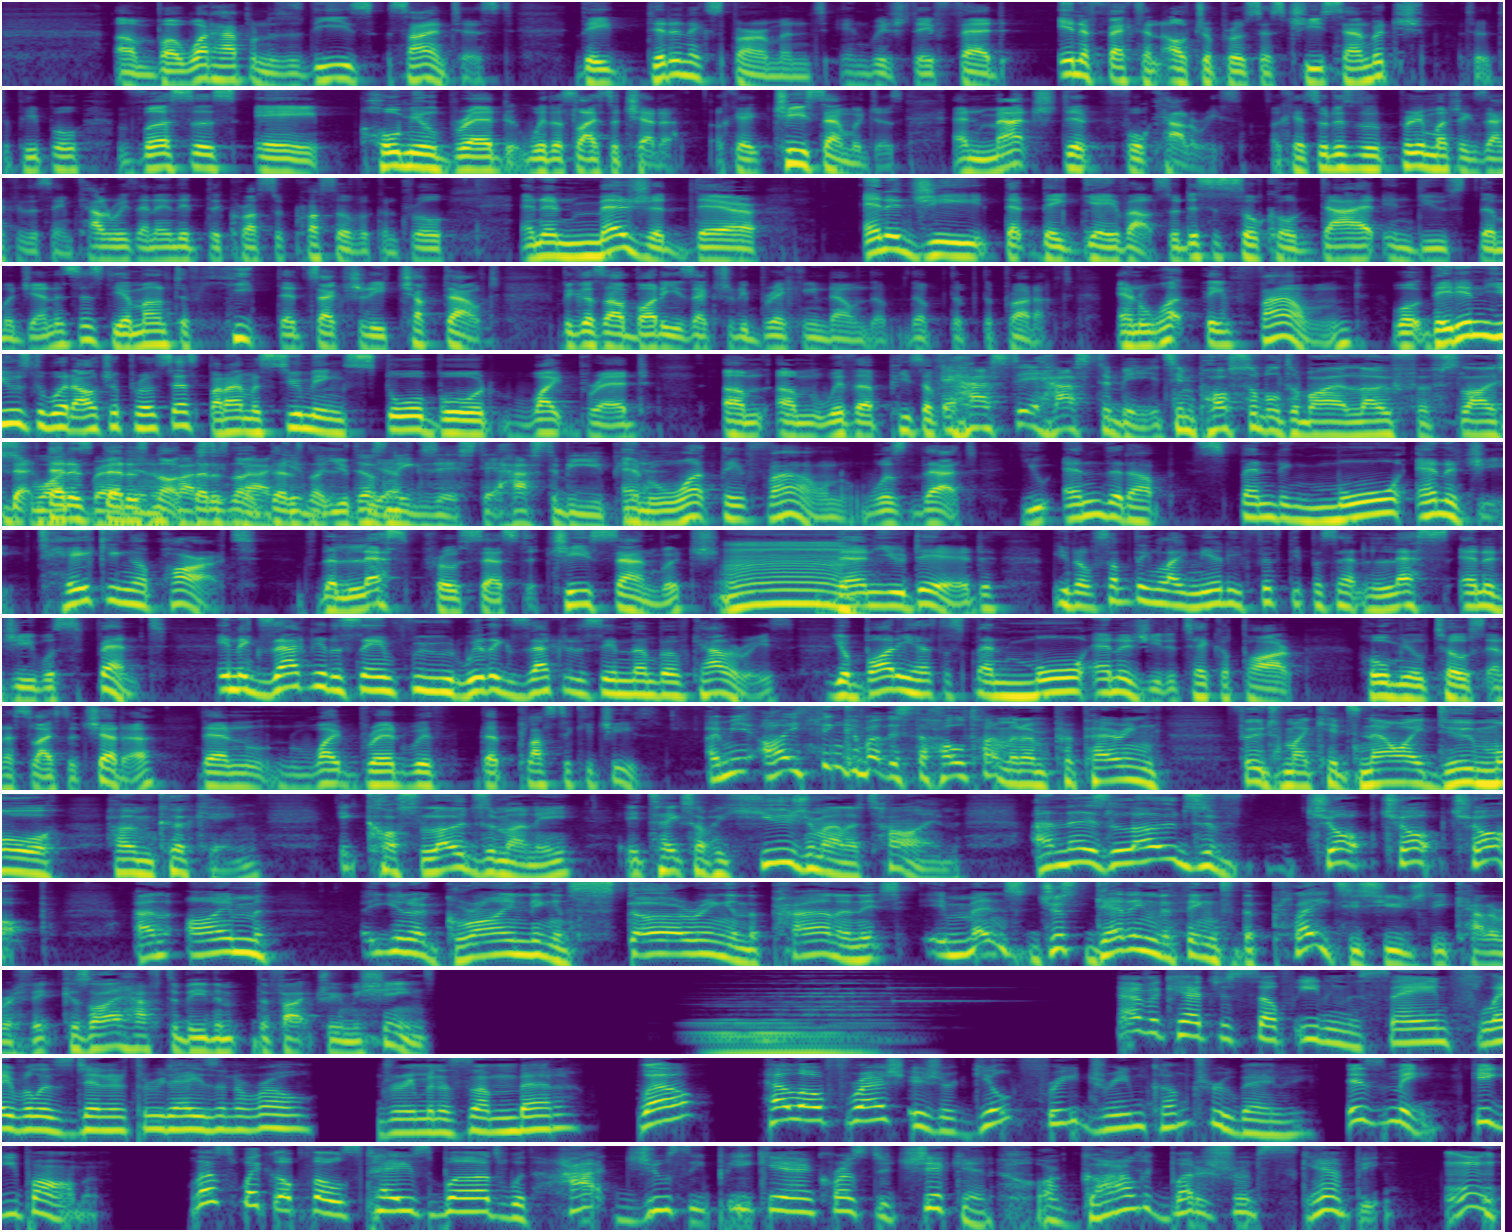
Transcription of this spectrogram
Um, but what happened is these scientists they did an experiment in which they fed in effect an ultra processed cheese sandwich to, to people versus a wholemeal bread with a slice of cheddar okay? Cheese sandwiches and matched it for calories okay? So this was pretty much exactly the same calories and then they did the cross, crossover control and then measured their energy that they gave out. So this is so-called diet-induced thermogenesis, the amount of heat that's actually chucked out because our body is actually breaking down the, the, the, the product. And what they found, well, they didn't use the word ultra-processed, but I'm assuming store-bought white bread um, um, with a piece of It has to. It has to be. It's impossible to buy a loaf of sliced That- that white is- that bread is in a not- that is not- bag. that is not It doesn't exist. It has to be UPF. And what they found was that you ended up spending more energy taking apart the less processed cheese sandwich mm. than you did. You know, something like nearly 50% less energy was spent in exactly the same food with exactly the same number of calories. Your body has to spend more energy to take apart wholemeal toast and a slice of cheddar than white bread with that plasticky cheese. I mean, I think about this the whole time when I'm preparing food for my kids. Now I do more home cooking. It costs loads of money. It takes up a huge amount of time. And there's loads of chop, chop, chop. And I'm, you know, grinding and stirring in the pan. And it's immense. Just getting the thing to the plate is hugely calorific because I have to be the, the factory machines. Ever catch yourself eating the same flavorless dinner three days in a row? Dreaming of something better? Well, HelloFresh is your guilt free dream come true, baby. It's me, Gigi Palmer. Let's wake up those taste buds with hot, juicy pecan crusted chicken or garlic butter shrimp scampi. Mm.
